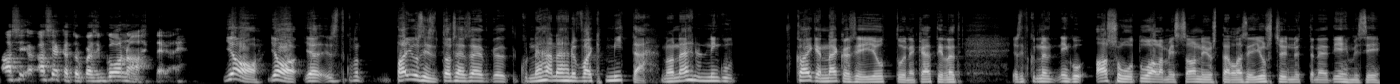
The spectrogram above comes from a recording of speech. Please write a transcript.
asia, asiakkaat rupesivat gonahtelemaan? Joo, joo, ja sitten kun mä tajusin sit tosiaan se, että kun nehän on nähnyt vaikka mitä, ne on nähnyt niinku kaiken näköisiä juttuja ne kätilöt, ja sitten kun ne niinku asuu tuolla, missä on just tällaisia just synnyttäneitä ihmisiä,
